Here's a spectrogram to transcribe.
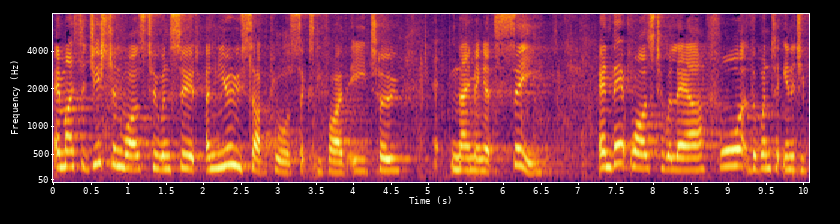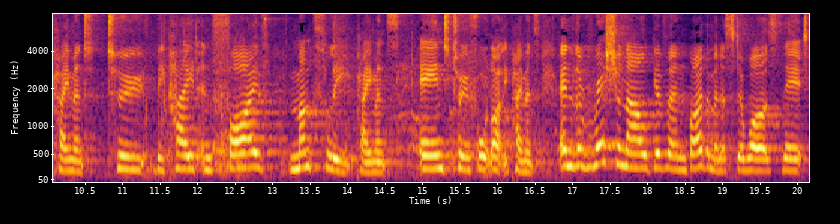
And my suggestion was to insert a new subclause 65e2, naming it C. And that was to allow for the winter energy payment to be paid in five monthly payments and two fortnightly payments. And the rationale given by the Minister was that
